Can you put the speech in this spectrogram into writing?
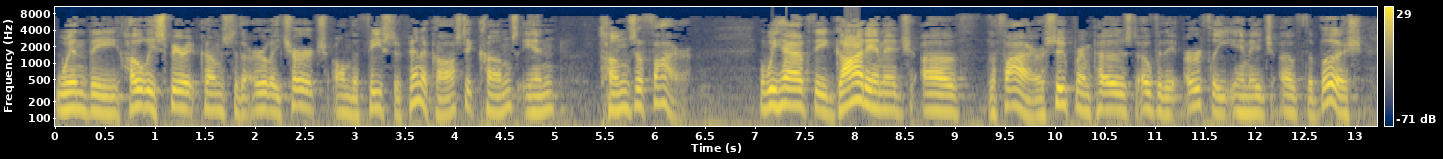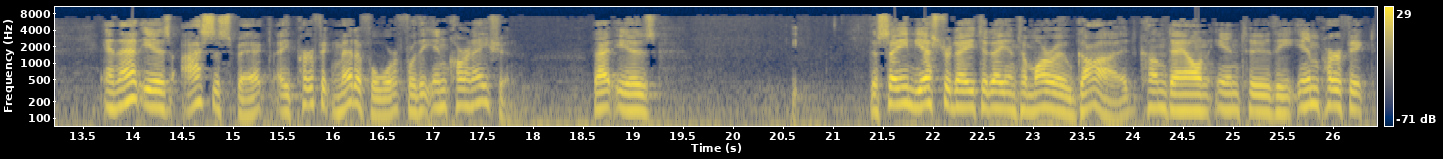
When the Holy Spirit comes to the early church on the Feast of Pentecost, it comes in tongues of fire. We have the God image of the fire superimposed over the earthly image of the bush, and that is, I suspect, a perfect metaphor for the incarnation. That is, the same yesterday, today, and tomorrow God come down into the imperfect,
